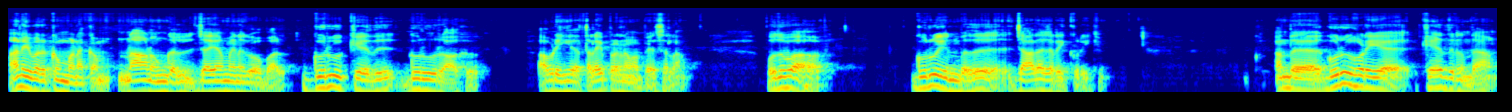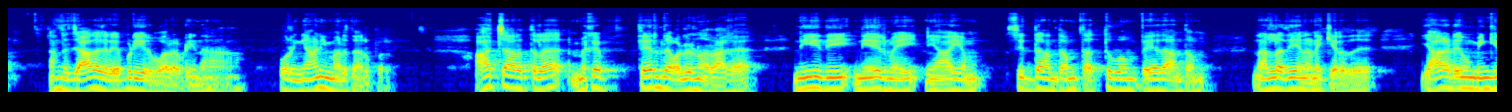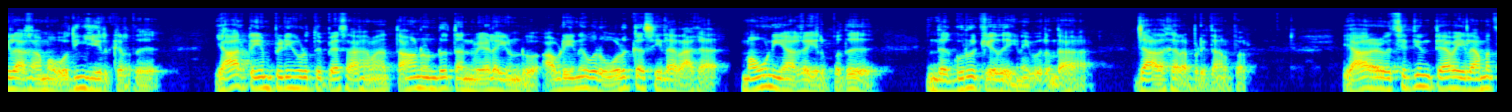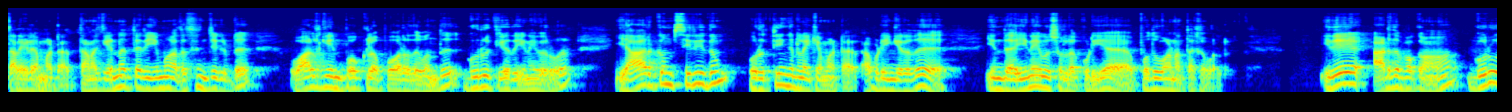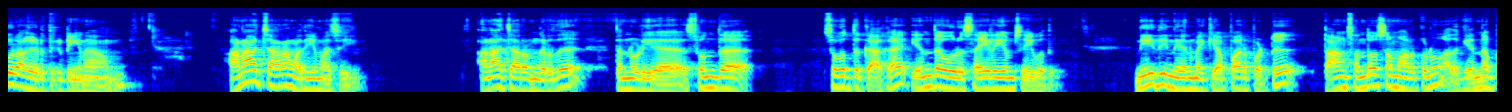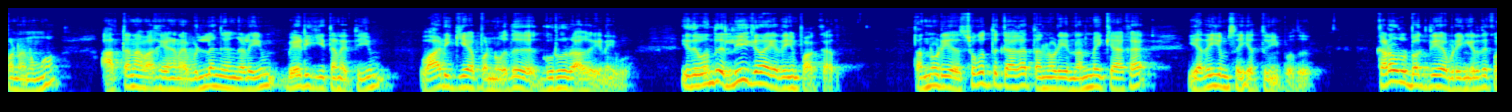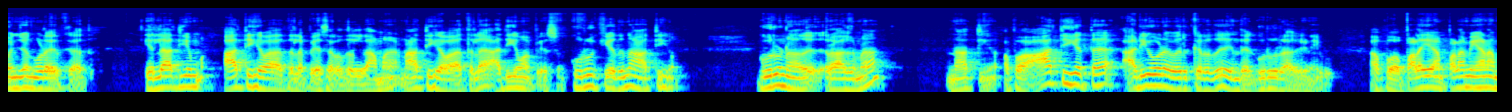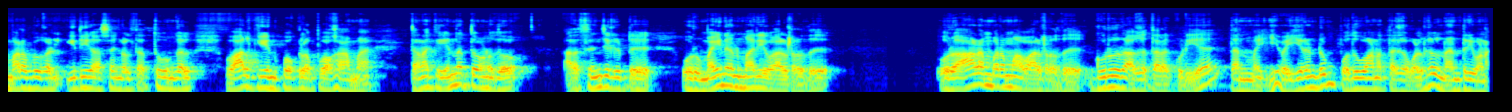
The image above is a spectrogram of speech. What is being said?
அனைவருக்கும் வணக்கம். நான் உங்கள் ஜெயம் வேணுகோபால் குரு கேது குரு ராகு அப்படிங்கிற தலைப்பில் நம்ம பேசலாம். பொதுவாக குரு என்பது ஜாதகரை குறிக்கும். அந்த குருவுடைய கேது இருந்தால் அந்த ஜாதகர் எப்படி இருப்பார் அப்படின்னா ஒரு ஞானி மாதிரி தான் இருப்பார். ஆச்சாரத்தில் மிக தேர்ந்த வல்லுநராக நீதி நேர்மை நியாயம் சித்தாந்தம் தத்துவம் வேதாந்தம் நல்லதே நினைக்கிறது. யாரிடையும் மிங்கிலாகாமல் ஒதுங்கி இருக்கிறது. யார்கிட்டையும் பிடி கொடுத்து பேசாமல் தானுண்டு தன் வேலையுண்டு அப்படின்னு ஒரு ஒழுக்க சீலராக மௌனியாக இருப்பது இந்த குரு கேது இணைவு இருந்தால் ஜாதகர் அப்படி தான் இருப்பார். யார் விஷயத்தையும் தேவையில்லாமல் தலையிட மாட்டார். தனக்கு என்ன தெரியுமோ அதை செஞ்சுக்கிட்டு வாழ்க்கையின் போக்கில் போகிறது வந்து குரு கேது இணைவருவர் யாருக்கும் சிறிதும் ஒரு தீங்கு நினைக்க மாட்டார் அப்படிங்கிறது இந்த இணைவு சொல்லக்கூடிய பொதுவான தகவல். இதே அடுத்த பக்கம் குருவராக எடுத்துக்கிட்டிங்கன்னா அனாச்சாரம் அதிகமாக செய்யும். அனாச்சாரங்கிறது தன்னுடைய சொந்த சுகத்துக்காக எந்த ஒரு செயலையும் செய்வது. நீதி நேர்மைக்கு அப்பாற்பட்டு தான் சந்தோஷமாக இருக்கணும் அதுக்கு என்ன பண்ணணுமோ அத்தனை வகையான வில்லங்கங்களையும் வேடிக்கைத்தனத்தையும் வாடிக்கையாக பண்ணுவது குருராக இணைவு. இது வந்து லீகலாக எதையும் பார்க்காது. தன்னுடைய சுகத்துக்காக தன்னுடைய நன்மைக்காக எதையும் செய்ய துணிப்பது. கடவுள் பக்தி அப்படிங்கிறது கொஞ்சம் கூட இருக்காது. எல்லாத்தையும் ஆத்திகவாதத்தில் பேசுகிறது இல்லாமல் நாத்திகவாதத்தில் அதிகமாக பேசும். குருக்கு எதுனா ஆத்திகம். குரு ராகுனா நாத்திகம். அப்போ ஆத்திகத்தை அடியோடு வெறுக்கிறது இந்த குரு ராகு இணைவு. அப்போது பழைய பழமையான மரபுகள் இதிகாசங்கள் தத்துவங்கள் வாழ்க்கையின் போக்கில் போகாமல் தனக்கு என்ன தோணுதோ அதை செஞ்சுக்கிட்டு ஒரு மைனர் மாதிரி வாழ்கிறது ஒரு ஆடம்பரமாக வாழ்கிறது குரு ராகு தரக்கூடிய தன்மை. இவை இரண்டும் பொதுவான தகவல்கள். நன்றி வணக்கம்.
